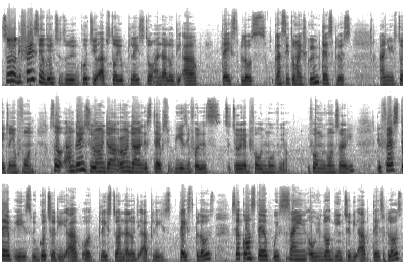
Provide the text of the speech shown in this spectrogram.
So the first thing you're going to do go to your app store your play store and download the app TextPlus you can see it on my screen TextPlus and you install it on your phone. So i'm going to run down run down the steps we'll be using for this tutorial before we move on before we move on sorry. The first step is we go to the app or store and download the app please TextPlus. Second step we sign or we log into the app TextPlus.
